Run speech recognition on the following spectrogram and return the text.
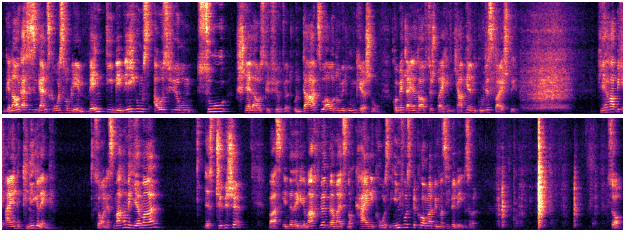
Und genau das ist ein ganz großes Problem, wenn die Bewegungsausführung zu schnell ausgeführt wird und dazu auch noch mit Umkehrschwung. Kommen wir gleich noch darauf zu sprechen. Ich habe hier ein gutes Beispiel. Hier habe ich ein Kniegelenk. So, und jetzt machen wir hier mal das Typische, was in der Regel gemacht wird, wenn man jetzt noch keine großen Infos bekommen hat, wie man sich bewegen soll. So,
